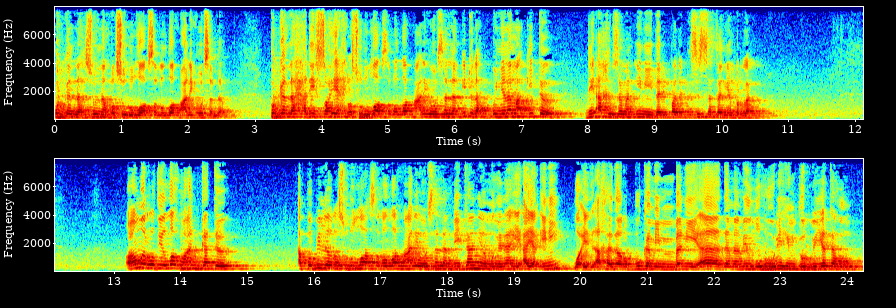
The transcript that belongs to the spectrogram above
Peganglah sunnah Rasulullah sallallahu alaihi wasallam. Peganglah hadis sahih Rasulullah sallallahu alaihi wasallam itulah penyelamat kita di akhir zaman ini daripada kesesatan yang berlaku. Umar radhiyallahu anhu kata apabila Rasulullah sallallahu alaihi wasallam ditanya mengenai ayat ini wa id akhadha rabbuka min bani adam min zuhurihim dhurriyyatahum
